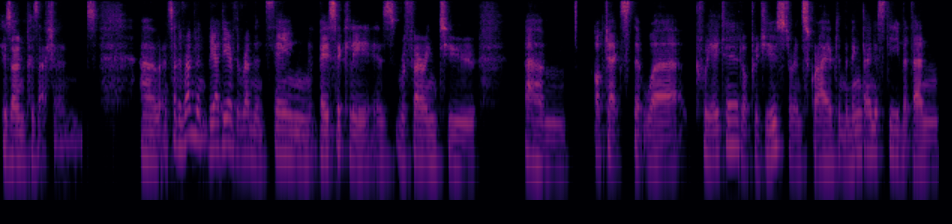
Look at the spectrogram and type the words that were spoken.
his own possessions. Um, and so the remnant, the idea of the remnant thing basically is referring to um, objects that were created or produced or inscribed in the Ming Dynasty, but then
